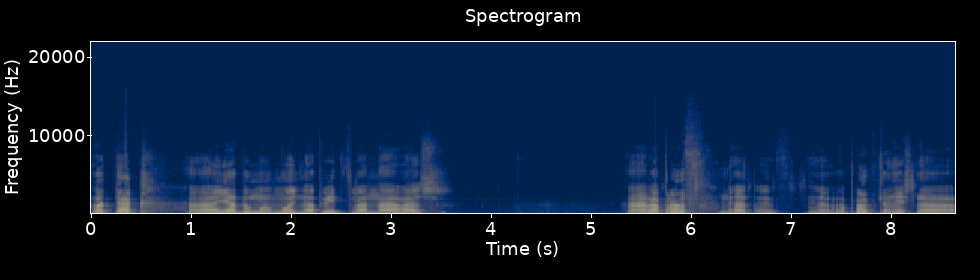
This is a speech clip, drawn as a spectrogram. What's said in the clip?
Вот так, а, я думаю, можно ответить вам на ваш а, вопрос, да, то есть э, вопрос, конечно,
